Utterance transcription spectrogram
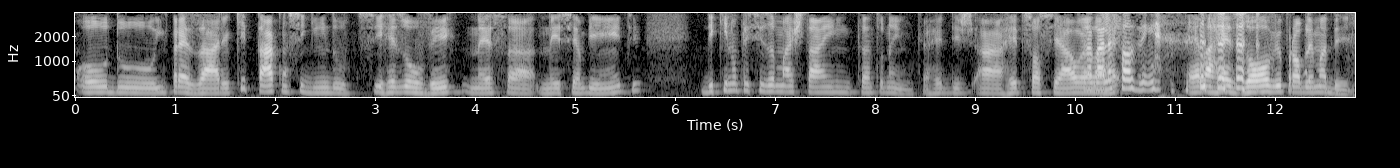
ou do empresário que está conseguindo se resolver nessa, nesse ambiente de que não precisa mais estar tá em canto nenhum, que a rede, a rede social trabalha ela, sozinha, ela resolve o problema dele.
